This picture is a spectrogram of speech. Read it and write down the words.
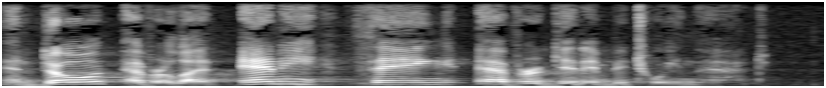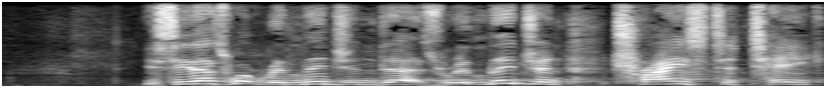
And don't ever let anything ever get in between that. You see, that's what religion does. Religion tries to take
